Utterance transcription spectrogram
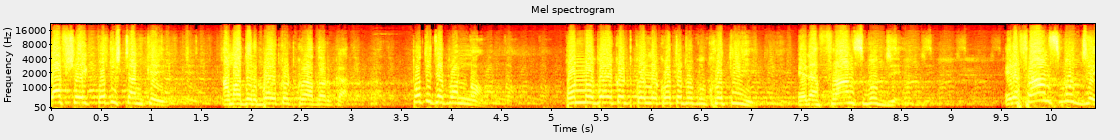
ব্যবসায়িক প্রতিষ্ঠানকে আমাদের বয়কট করা দরকার। প্রতিটা পণ্য পণ্য বয়কট করলে কতটুকু ক্ষতি, এটা ফ্রান্স বুঝছে। এটা ফ্রান্স বুঝছে।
